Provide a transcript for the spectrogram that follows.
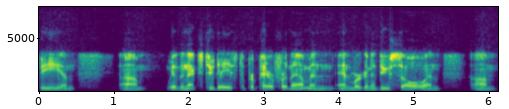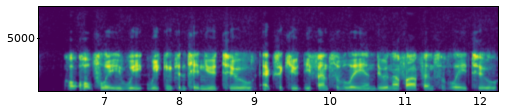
B. And um, we have the next two days to prepare for them, and and we're going to do so. And um, ho- hopefully, we we can continue to execute defensively and do enough offensively to.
